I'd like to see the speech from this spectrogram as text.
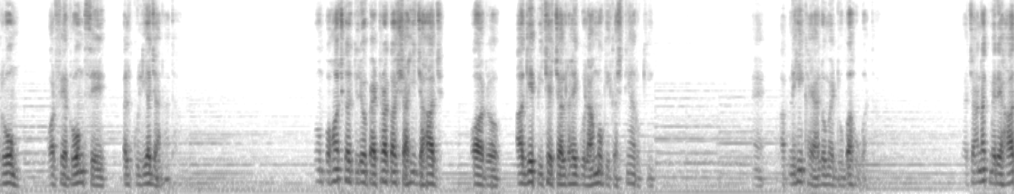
रोम और फिर रोम से कलकुलिया जाना था। रोम पहुंचकर क्लियोपेट्रा का शाही जहाज़ और आगे पीछे चल रहे गुलामों की कश्तियाँ रुकी। मैं अपने ही ख्यालों में डूबा हुआ था। अचानक मेरे हाथ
